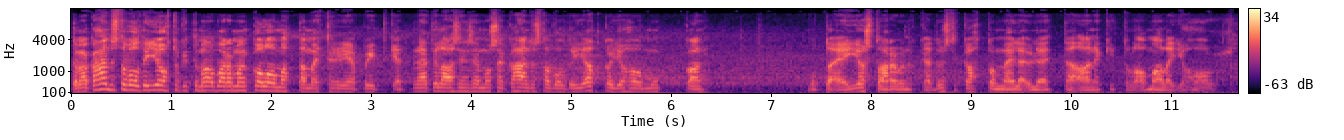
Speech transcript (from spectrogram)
Tämä 12 voltin johtokin tämä on varmaan kolmatta metriä pitkä. Minä tilasin semmoisen 12 voltin jatkojohon mukaan. Mutta ei jos tarvinnut. Käytännössä katsoa meillä ylettää ainakin tuolla omalla joholla.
